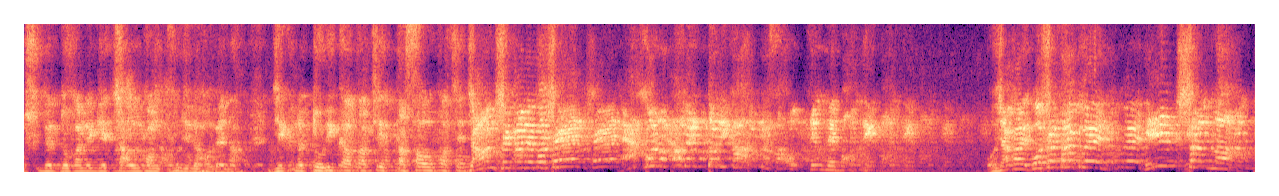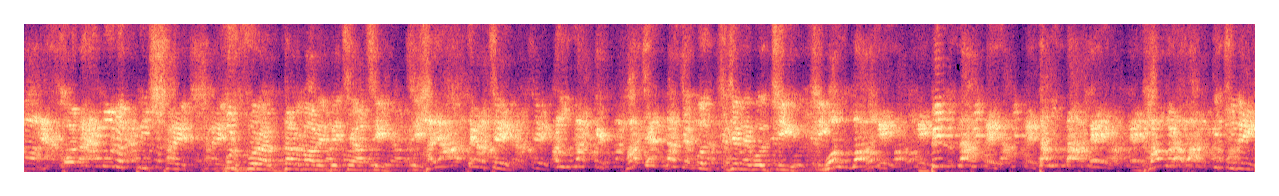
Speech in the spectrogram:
ওষুধের দোকানে গিয়ে চাল গম খুঁজলে হবে না। যেখানে তরিকাত আছে, তাসাউফ আছে, যান সেখানে বসে। এখনও পাবেন তরিকাত, তাসাউফ খেললে বাদে ও জায়গায় বসে থাকবেন, ইনশাআল্লাহ। এখন এমন পীর ফুরফুরার দরবারে বেঁচে আছে, হায়াতে আছে। আল্লাহকে হাজের নাজে বলছি জেনে বলছি, ওয়াল্লাহি বিল্লাহি, তাল্লাহি, ঘাবড়াবার কিছু নেই।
